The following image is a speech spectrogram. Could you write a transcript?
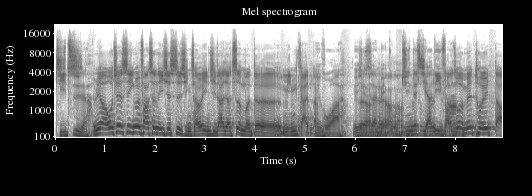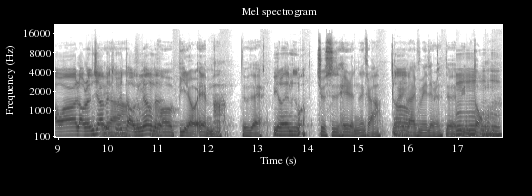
极致啊！没有，我觉得是因为发生了一些事情，才会引起大家这么的敏感啊。美国啊，尤其是在美国，其实在其他地方，说有没有推倒啊？老人家被推倒怎么样的？然后 BLM 嘛，对不对？BLM 是什么？就是黑人那个啊，Black Lives Matter 的运动。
